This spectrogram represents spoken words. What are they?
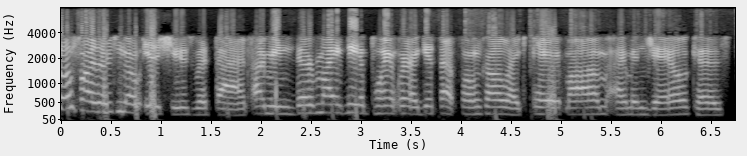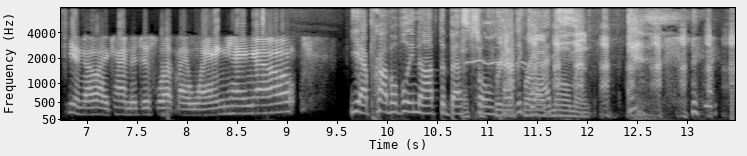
so far there's no issues with that. I mean, there might be a point where I get that phone call like, "Hey, mom, I'm in jail because you know I kind of just let my wang hang out." Yeah, probably not the best That's a phone call pretty to proud get. moment.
